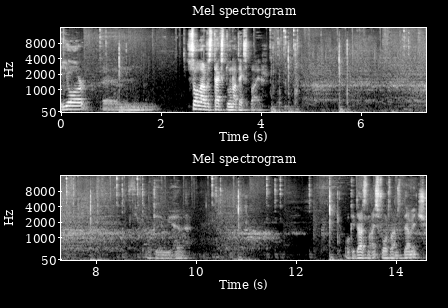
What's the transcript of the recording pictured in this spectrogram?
your um, soul harvest tax do not expire. Okay, we have. Okay, that's nice. Four times damage.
